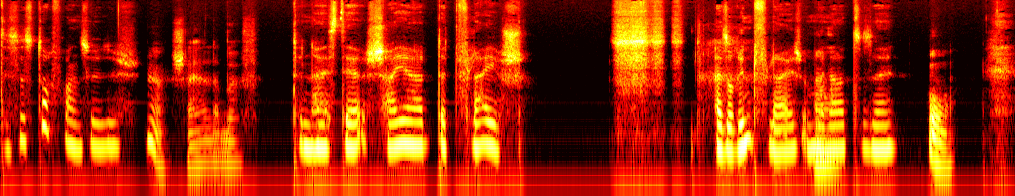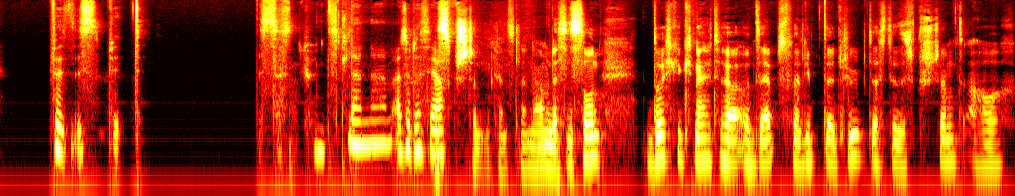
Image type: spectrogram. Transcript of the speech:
Das ist doch Französisch. Ja, Shire LaBeouf. Dann heißt der Shire das Fleisch. Also Rindfleisch, um oh. genau zu sein. Oh. Was ist, ist das ein Künstlername? Also das ist ja. Das ist bestimmt ein Künstlername. Das ist so ein, durchgeknallter und selbstverliebter Typ, dass der sich bestimmt auch.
